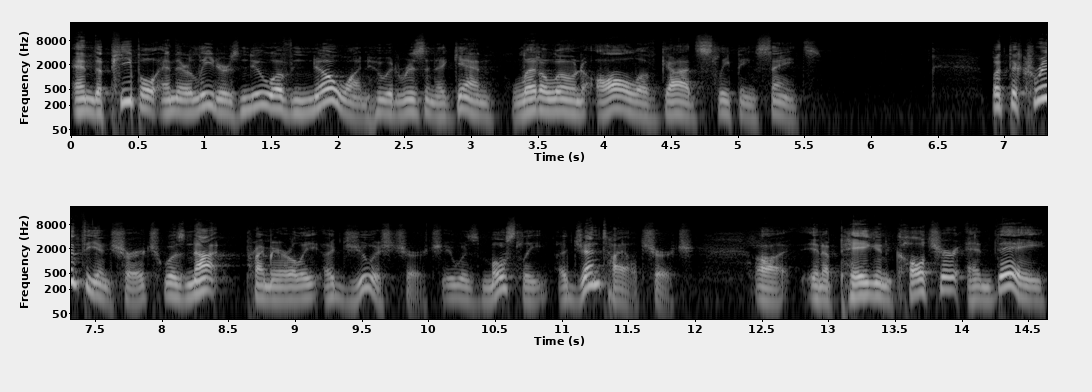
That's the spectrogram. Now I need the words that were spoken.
and the people and their leaders knew of no one who had risen again, let alone all of God's sleeping saints. But the Corinthian church was not primarily a Jewish church, it was mostly a Gentile church uh, in a pagan culture, and they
